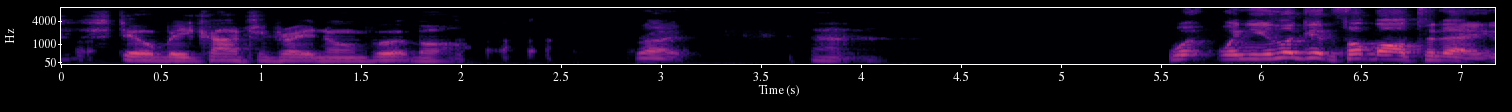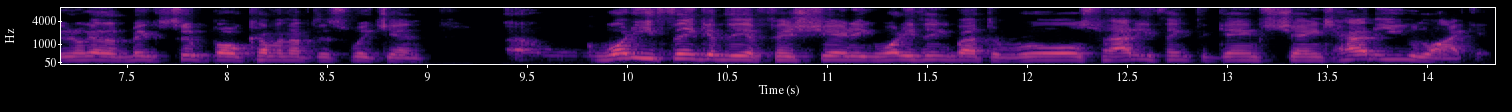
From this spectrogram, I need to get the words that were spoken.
still be concentrating on football. Right. Uh, when you look at football today, you know, got a big Super Bowl coming up this weekend what do you think of the officiating? What do you think about the rules? How do you think the game's changed? How do you like it?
